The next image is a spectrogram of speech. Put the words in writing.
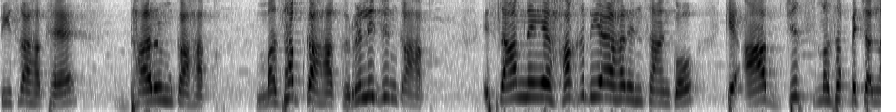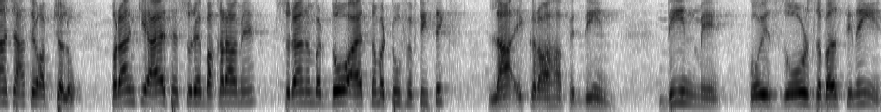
تیسرا حق ہے دھرم کا حق، مذہب کا حق ریلیجن کا حق۔ اسلام نے یہ حق دیا ہے ہر انسان کو کہ آپ جس مذہب پہ چلنا چاہتے ہو آپ چلو۔ قرآن کی آیت ہے سورہ بقرہ میں، سورہ نمبر دو، آیت نمبر 256 لا اکراہ فی الدین۔ دین میں کوئی زور زبرستی نہیں ہے۔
